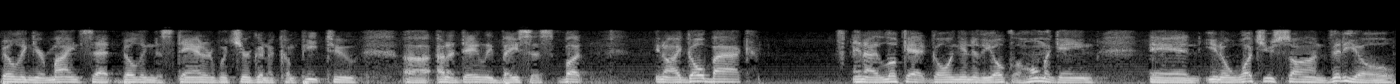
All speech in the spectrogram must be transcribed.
building your mindset, building the standard which you're going to compete to uh, on a daily basis. But you know, I go back and I look at going into the Oklahoma game And, you know, what you saw on video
